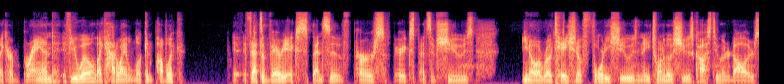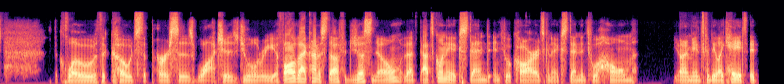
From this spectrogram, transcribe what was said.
like her brand, if you will. Like how do I look in public? If that's a very expensive purse, very expensive shoes, you know, a rotation of 40 shoes and each one of those shoes costs $200 the clothes, the coats, the purses, watches, jewelry, if all that kind of stuff, just know that that's going to extend into a car. It's going to extend into a home. You know what I mean? It's going to be like, hey, it's it.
